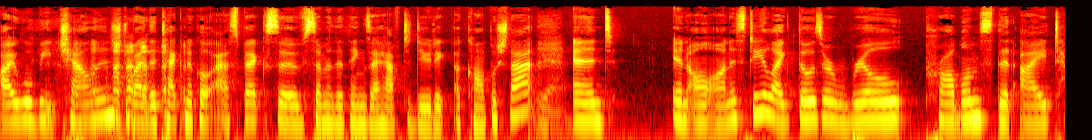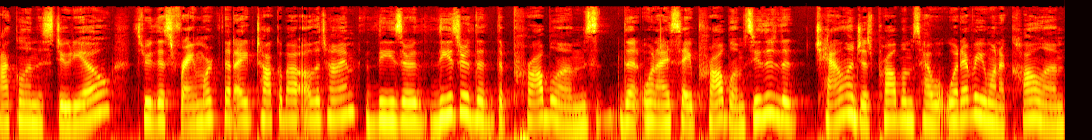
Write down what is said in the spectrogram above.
I will be challenged by the technical aspects of some of the things I have to do to accomplish that. Yeah. And in all honesty, like those are real problems that I tackle in the studio through this framework that I talk about all the time. These are these are the the problems that when I say problems, these are the challenges, problems, how whatever you want to call them.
